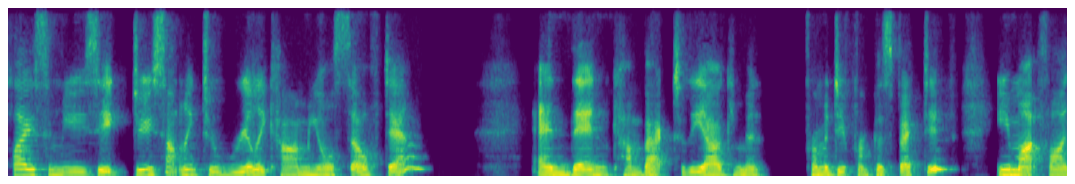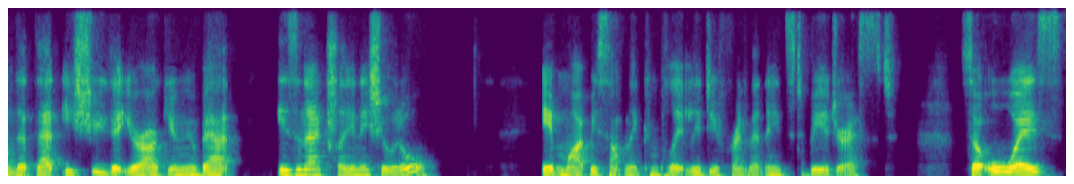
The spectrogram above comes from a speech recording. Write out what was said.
play some music, do something to really calm yourself down, and then come back to the argument from a different perspective, you might find that that issue that you're arguing about isn't actually an issue at all. It might be something completely different that needs to be addressed. So, always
